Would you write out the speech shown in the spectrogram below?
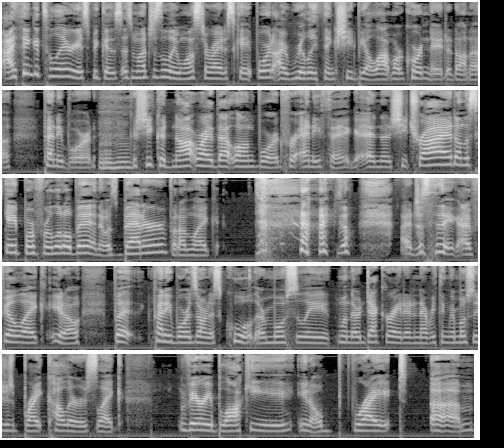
I think it's hilarious because as much as Lily wants to ride a skateboard, I really think she'd be a lot more coordinated on a penny board mm-hmm. because she could not ride that long board for anything. And then she tried on the skateboard for a little bit and it was better, but I'm like I don't I just think I feel like, you know, but penny boards aren't as cool. They're mostly when they're decorated and everything, they're mostly just bright colors like very blocky, you know, bright um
